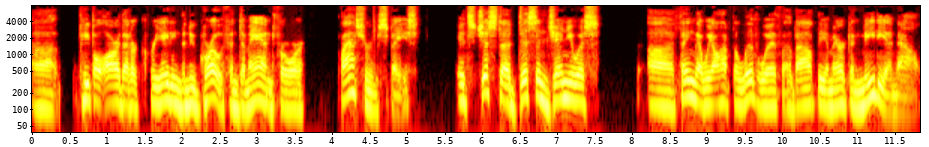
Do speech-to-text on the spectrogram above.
uh, people are that are creating the new growth and demand for classroom space. It's just a disingenuous, uh, thing that we all have to live with about the American media now.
